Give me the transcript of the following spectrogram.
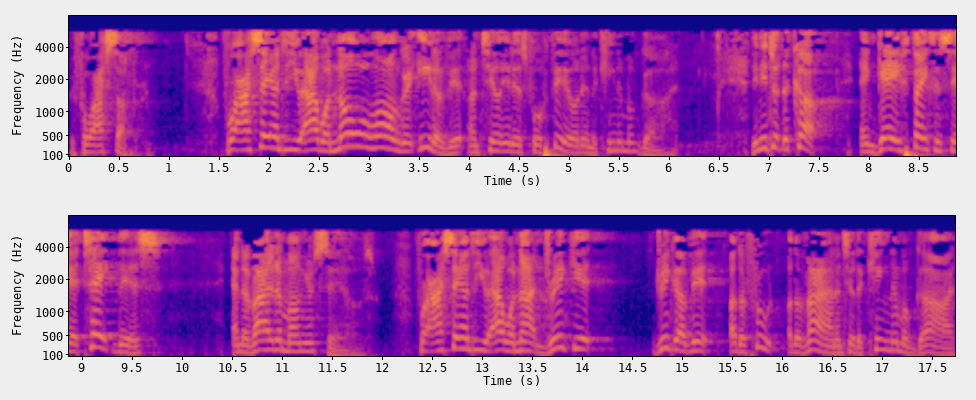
before I suffer. For I say unto you, I will no longer eat of it until it is fulfilled in the kingdom of God. Then he took the cup and gave thanks and said, Take this and divide it among yourselves. For I say unto you, I will not drink it, drink of it, of the fruit of the vine until the kingdom of God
